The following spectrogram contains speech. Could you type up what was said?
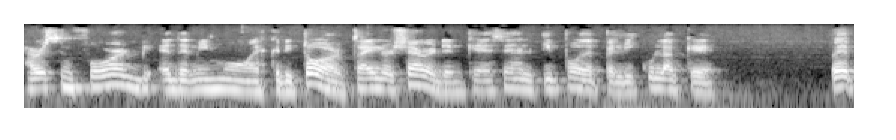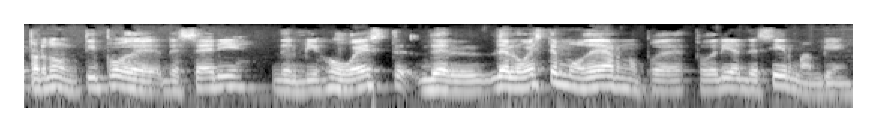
Harrison Ford es del mismo escritor, Tyler Sheridan, que ese es el tipo de película que, eh, perdón, tipo de, de serie del viejo oeste, del, del oeste moderno, puede- podrías decir más bien.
